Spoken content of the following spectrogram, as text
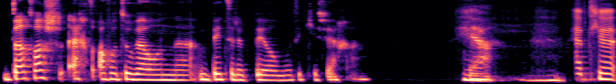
dat was echt af en toe wel een, eh, een bittere pil, moet ik je zeggen. Ja. Heb, je,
